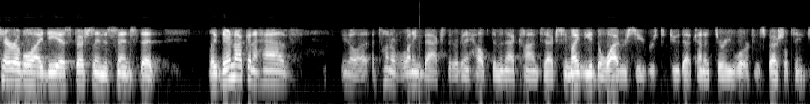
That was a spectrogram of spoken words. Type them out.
terrible idea, especially in the sense that like they're not going to have you know a, a ton of running backs that are going to help them in that context. You might need the wide receivers to do that kind of dirty work in special teams.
